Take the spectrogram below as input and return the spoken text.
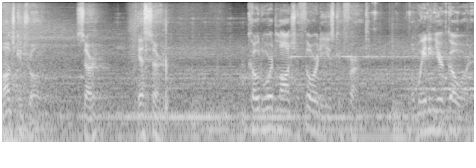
Launch control. Sir? Yes, sir. Code word launch authority is confirmed. Awaiting your go order.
